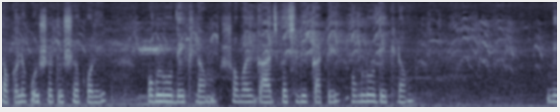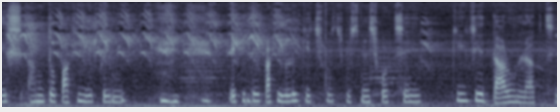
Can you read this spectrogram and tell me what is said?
সকালে পরিষ্কার টরিষ্কার করে। ওগুলোও দেখলাম, সবাই গাছগাছালি কাটে, ওগুলোও দেখলাম। বেশ, আমি তো পাখি প্রেমী। এখানটায় পাখিগুলো কিচমিচ কিচমিচ করছে। কী যে দারুণ লাগছে।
